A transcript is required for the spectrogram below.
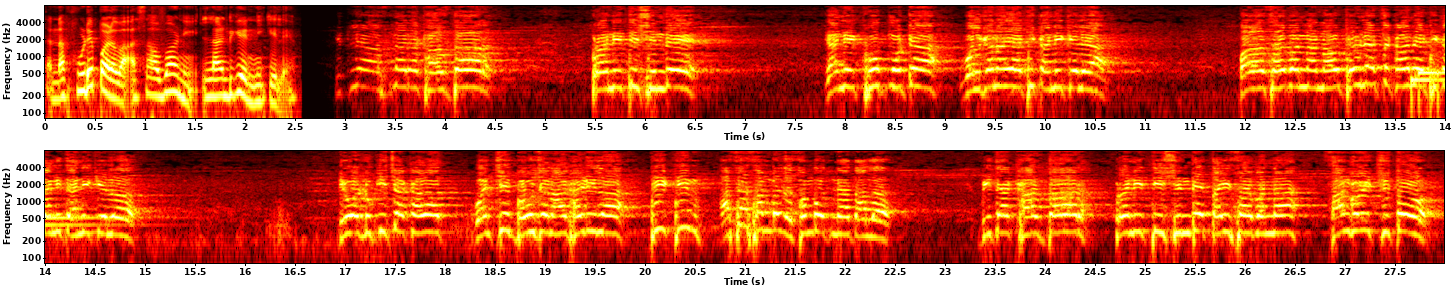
त्यांना पुढे पळवा असं आव्हानही लांडगे यांनी केले. इथल्या असणाऱ्या खासदार प्रणिती शिंदे यांनी खूप मोठ्या वल्गना या ठिकाणी केल्या. बाळासाहेबांना नाव ठेवण्याचं काम या ठिकाणी त्यांनी केलं. निवडणुकीच्या काळात वंचित बहुजन आघाडीला बी टीम असं संबोध संबोधण्यात आलं. मी त्या खासदार प्रणिती शिंदे ताईसाहेबांना सांगू इच्छितो.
